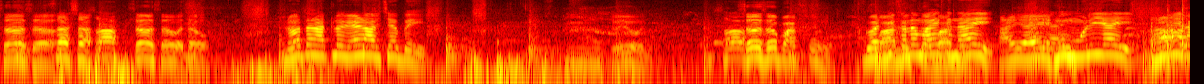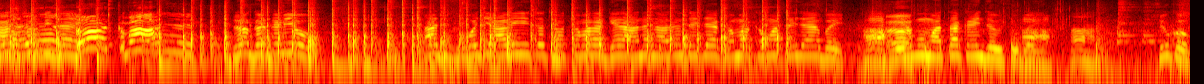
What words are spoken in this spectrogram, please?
સ સ. સ સ. સ સ વધાવો. લો તને આટલો વેણ આવશે ભાઈ. જોયો. સ. સ પાકું દોઢની કલમ આવી કે નહીં આઈ આઈ હું મોડી આવી મોડી હાથ જાય. લો ગરદણીઓ આજ ભુવોજી આવી તો તમારા ઘેર આનંદ આનંદ થઈ જાય કમા કમા થઈ જાય ભાઈ. એ હું. માતા કઈ જઉં છું ભાઈ. શું કહું?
